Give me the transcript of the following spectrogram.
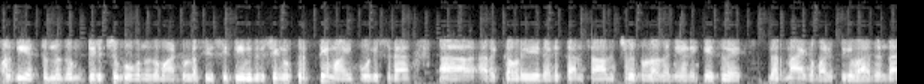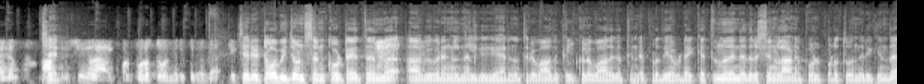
പ്രതി എത്തുന്നതും തിരിച്ചു പോകുന്നതുമായിട്ടുള്ള സി സി ടി വി ദൃശ്യങ്ങൾ കൃത്യമായി പോലീസിന് റിക്കവർ ചെയ്തെടുക്കാൻ സാധിച്ചു എന്നുള്ളത് തന്നെയാണ് ഈ കേസിലെ നിർണായക വഴിത്തിരിവായത്. എന്തായാലും ആ. ദൃശ്യങ്ങളാണ് ഇപ്പോൾ പുറത്തു വന്നിരിക്കുന്നത്. ശരി ടോബി ജോൺസൺ കോട്ടയത്ത് നിന്ന് വിവരങ്ങൾ നൽകുകയായിരുന്നു. തിരുവാതിക്കൽ കൊലപാതകത്തിന്റെ പ്രതി അവിടേക്ക് എത്തുന്നതിന്റെ ദൃശ്യങ്ങളാണ് ഇപ്പോൾ പുറത്തു വന്നിരിക്കുന്നത്.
